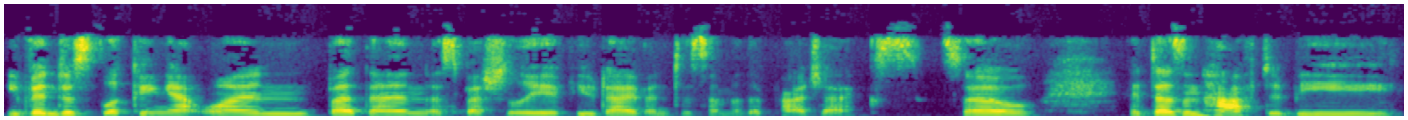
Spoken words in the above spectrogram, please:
even just looking at one, but then especially if you dive into some of the projects. So it doesn't have to be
